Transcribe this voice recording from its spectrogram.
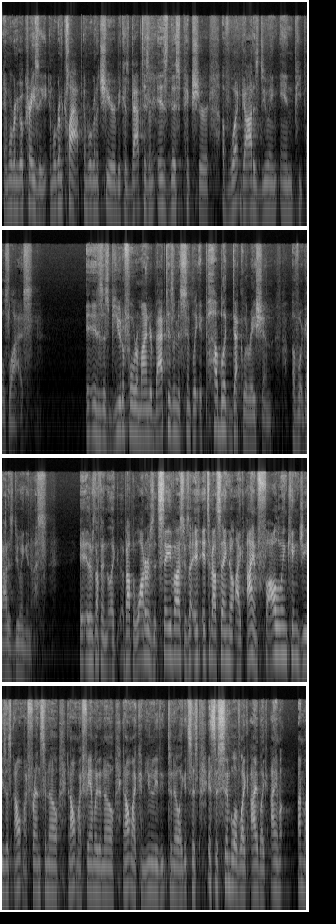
and we're going to go crazy and we're going to clap and we're going to cheer because baptism is this picture of what god is doing in people's lives it is this beautiful reminder baptism is simply a public declaration of what God is doing in us. It, there's nothing like about the waters that save us. It, it's about saying, no, like I am following King Jesus. I want my friends to know, and I want my family to know, and I want my community to know. Like it's this, it's this symbol of like I like I am I'm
